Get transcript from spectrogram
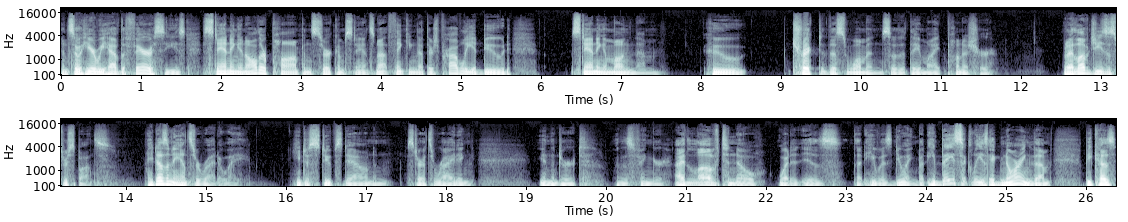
And so here we have the Pharisees standing in all their pomp and circumstance, not thinking that there's probably a dude standing among them who tricked this woman so that they might punish her. But I love Jesus' response. He doesn't answer right away. He just stoops down and starts writing in the dirt with his finger. I'd love to know what it is that he was doing, but he basically is ignoring them because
